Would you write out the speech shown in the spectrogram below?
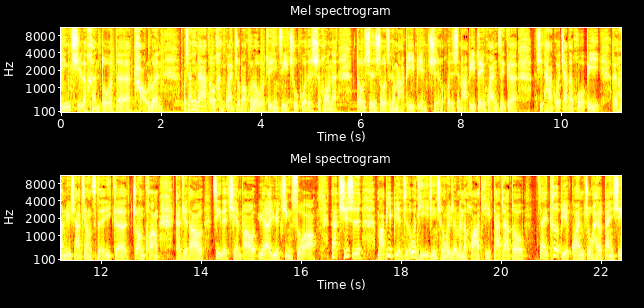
引起了很多的讨论。我相信大家都很关注，包括了我最近自己出国的时候呢，都深受这个马币贬值，或者是马币兑换这个其他国家的货币兑换率下降子的一个状况，感觉到自己的钱包越来越紧缩啊。那其实马币贬值的问题已经成为热门的话题，大家都在特别关注，还有担心。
